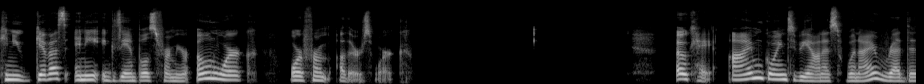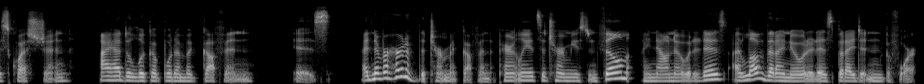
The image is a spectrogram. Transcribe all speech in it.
Can you give us any examples from your own work or from others' work? Okay, I'm going to be honest. When I read this question, I had to look up what a MacGuffin is. I'd never heard of the term MacGuffin. Apparently, it's a term used in film. I now know what it is. I love that I know what it is, but I didn't before.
